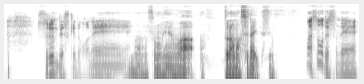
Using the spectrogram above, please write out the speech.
するんですけどもね。まあ、その辺はドラマ次第ですよ。まあそうですね。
